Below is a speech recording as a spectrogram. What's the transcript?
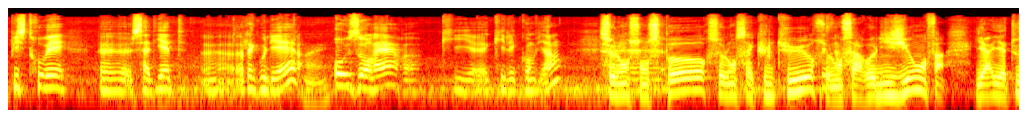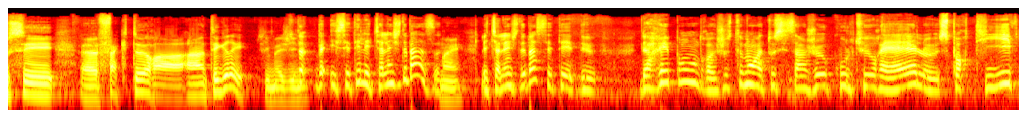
puisse trouver euh, sa diète euh, régulière Ouais. aux horaires qui, euh, qui les convient. Selon son Euh, sport, selon sa culture, selon ça. sa religion, enfin, il y, a- il y a tous ces facteurs à, à intégrer, j'imagine. Ben, Et c'était les challenges de base. Ouais. Les challenges de base, c'était de, de répondre justement à tous ces enjeux culturels, sportifs,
